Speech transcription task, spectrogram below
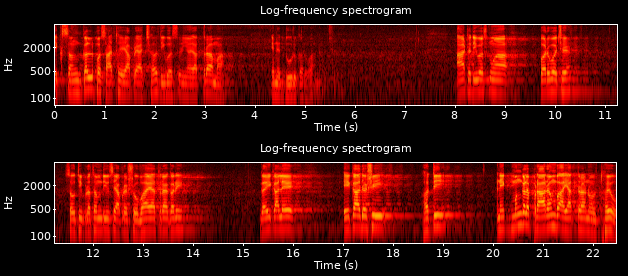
એક સંકલ્પ સાથે આપણે આ છ દિવસની યાત્રામાં એને દૂર કરવાના છે. આઠ દિવસનું આ પર્વ છે. સૌથી પ્રથમ દિવસે આપણે શોભાયાત્રા કરી. ગઈકાલે એકાદશી હતી અને એક મંગળ પ્રારંભ આ યાત્રાનો થયો.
